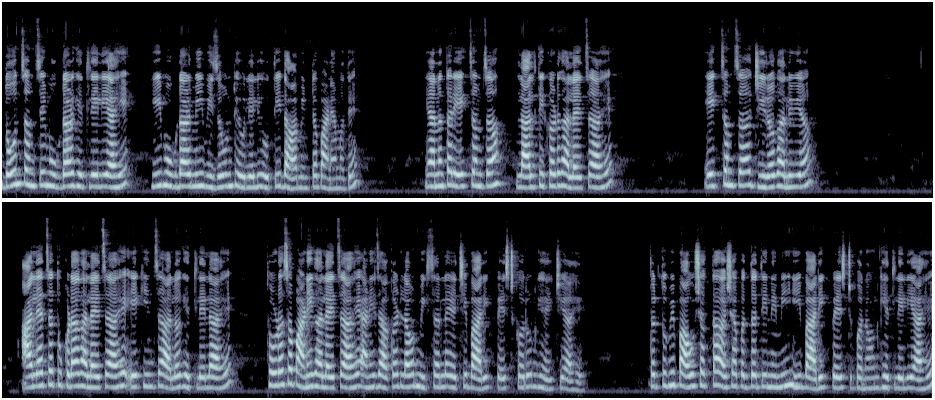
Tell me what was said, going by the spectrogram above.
दोन चमचे मूगडाळ घेतलेली आहे. ही मूगडाळ मी भिजवून ठेवलेली होती दहा मिनटं पाण्यामध्ये. यानंतर एक चमचा लाल तिखट घालायचं आहे. एक चमचा जिरं घालूया. आल्याचा तुकडा घालायचा आहे एक इंच आलं घेतलेलं आहे. थोडंसं पाणी घालायचं आहे आणि झाकण लावून मिक्सरला याची बारीक पेस्ट करून घ्यायची आहे. तर तुम्ही पाहू शकता अशा पद्धतीने मी ही बारीक पेस्ट बनवून घेतलेली आहे.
